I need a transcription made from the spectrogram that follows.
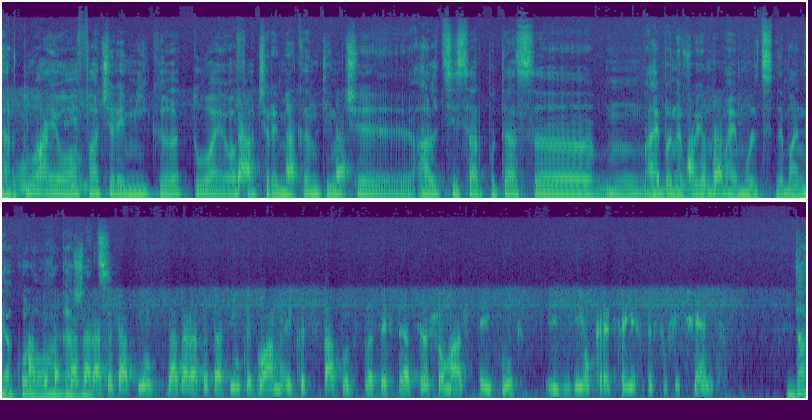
Dar un tu ai o vaccin. afacere mică, tu ai o Da, afacere da, mică, în timp da. ce alții s-ar putea să m, aibă nevoie Atâta- mult mai mulți de bani de acolo, au Atâta, da, dar angajați. atâta timp, da, dar atâta timp cât, oameni, cât statul îți plătește acel șomaj tehnic, eu cred că este suficient. Da,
